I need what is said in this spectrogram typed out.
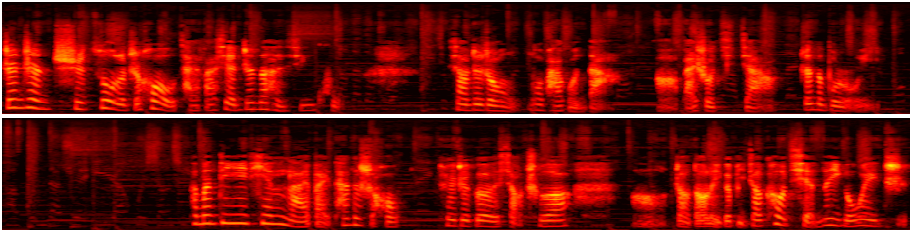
真正去做了之后，才发现真的很辛苦，像这种摸爬滚打。啊，白手起家真的不容易。他们第一天来摆摊的时候，推着个小车，啊，找到了一个比较靠前的一个位置，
